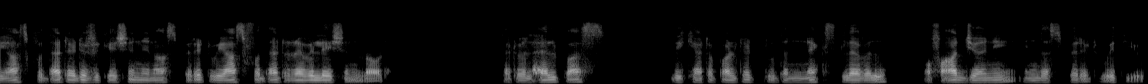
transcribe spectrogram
We ask for that edification in our spirit. We ask for that revelation, Lord, that will help us be catapulted to the next level of our journey in the spirit with you.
